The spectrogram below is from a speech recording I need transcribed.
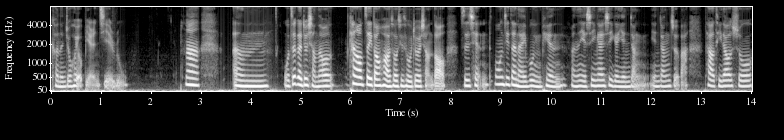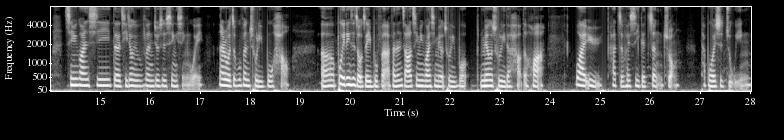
可能就会有别人介入。那。嗯，我这个就想到看到这一段话的时候，其实我就会想到之前忘记在哪一部影片，反正也是应该是一个演讲演讲者吧，他有提到说，亲密关系的其中一部分就是性行为。那如果这部分处理不好，呃，不一定是走这一部分啊，反正只要亲密关系没有处理不没有处理的好的话，外遇它只会是一个症状，它不会是主因。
